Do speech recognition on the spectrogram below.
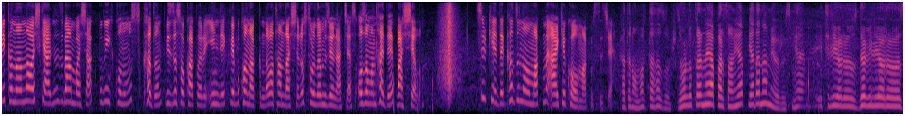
TV kanalına hoş geldiniz. Ben Başak. Bugünkü konumuz kadın. Biz de sokaklara indik ve bu konu hakkında vatandaşlara sorularımızı yönelteceğiz. O zaman hadi başlayalım. Türkiye'de kadın olmak mı erkek olmak mı sizce? Kadın olmak daha zor. Zorlukları ne yaparsam yap yaranamıyoruz. Yani itiliyoruz, dövülüyoruz,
